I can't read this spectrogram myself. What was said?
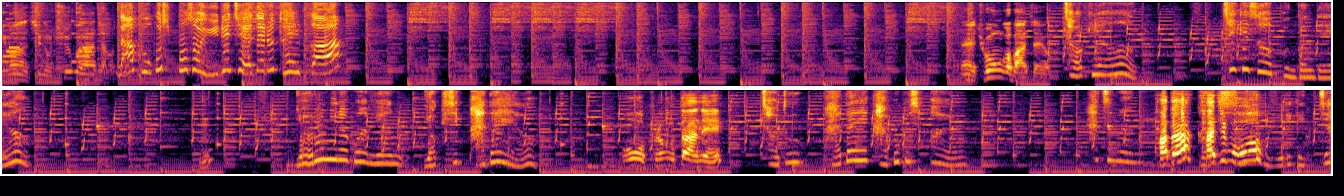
이거는 지금 출근하자. 나 보고 싶어서 일이 제대로 될까? 네, 좋은 거 맞아요. 저기요. 책에서 본 건데요. 응? 여름이라고 하면 역시 바다예요. 오, 그런 것도 안 해. 저도 바다에 가보고 싶어요. 하지만 바다? 가지 뭐. 무리겠죠?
